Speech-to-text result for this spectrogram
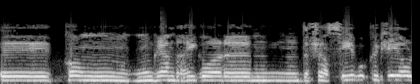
eh com um grande rigor eh, defensivo, que criou,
